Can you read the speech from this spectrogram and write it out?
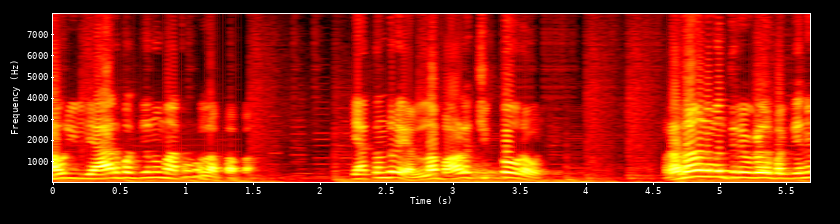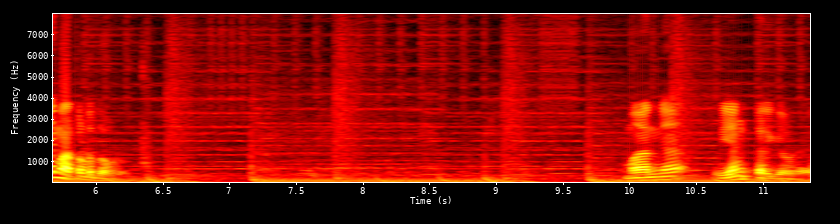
ಅವ್ರು ಇಲ್ಲಿ ಯಾರ ಬಗ್ಗೆನೂ ಮಾತಾಡಲ್ಲ ಪಾಪ. ಯಾಕಂದ್ರೆ ಎಲ್ಲ ಬಹಳ ಚಿಕ್ಕವರು ಅವ್ರಿಗೆ ಪ್ರಧಾನಮಂತ್ರಿಗಳ ಬಗ್ಗೆನೇ ಮಾತಾಡೋದವ್ರು. ಮಾನ್ಯ ಪ್ರಿಯಾಂಕ್ ಖರ್ಗೆ ಅವರೇ,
